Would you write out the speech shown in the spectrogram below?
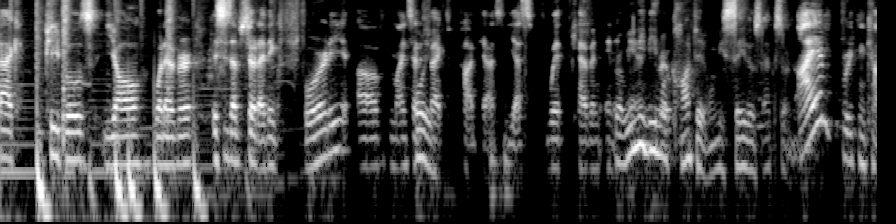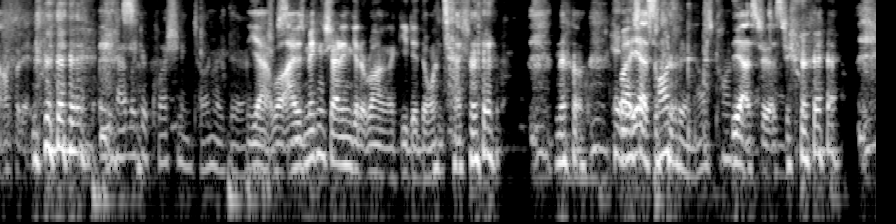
back, peoples, y'all, whatever. This is episode, I think, 40 of the Mindset 40. Effect podcast. Yes, with Kevin and Bro, we need to be more confident when we say those episode numbers. I am freaking confident. you had like a questioning tone right there. yeah, well, I was making sure I didn't get it wrong like you did the one time. no. Hey, but I was yes. confident. I was confident. Yeah, that's true. that That's true.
